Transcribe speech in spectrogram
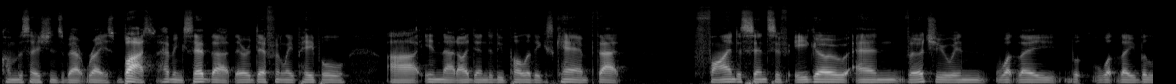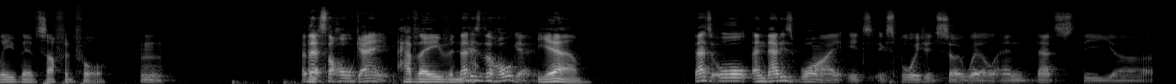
conversations about race. But having said that, there are definitely people uh, in that identity politics camp that find a sense of ego and virtue in what they what they believe they've suffered for. But that's the whole game. Have they even? That is the whole game. yeah. That's all, and that is why it's exploited so well, and that's the uh,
